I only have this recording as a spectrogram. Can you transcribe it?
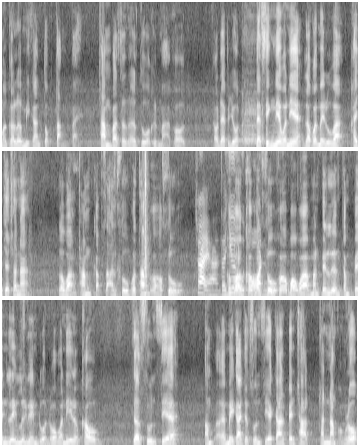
มันก็เริ่มมีการตกต่ำไปทำมาเสนอตัวขึ้นมาก็เขาได้ประโยชน์ แต่สิ่งเนี้ยวันนี้เราก็ไม่รู้ว่าใครจะชนะ ระหว่างทำกับศาลสูงเพราะทำก็สู้ ใช่ค่ะจะเขายื่นก็อุทธเขาก็รณ์สู้เขาก็บอกว่ามันเป็นเรื่องจำเป็นเร่งเรื่องเร่งด่วนเพราะวันนี้เขาจะสูญเสียอเมอเมริกาจะสูญเสียการเป็นชาติชั้นนำของโลก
